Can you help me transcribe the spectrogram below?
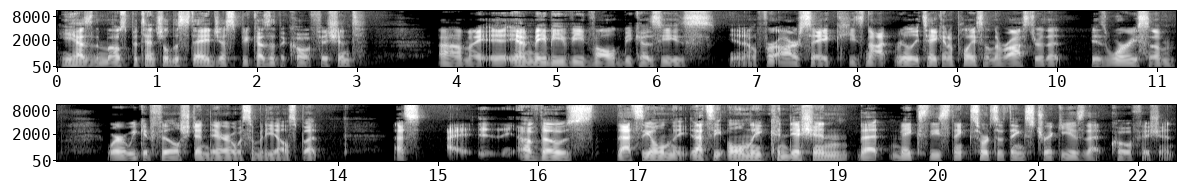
he has the most potential to stay just because of the coefficient. Um, I, and maybe Wiedwald because he's you know for our sake he's not really taking a place on the roster that is worrisome, where we could fill Stendera with somebody else. But that's I, of those that's the only that's the only condition that makes these th- sorts of things tricky is that coefficient.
